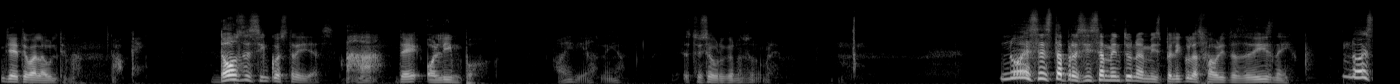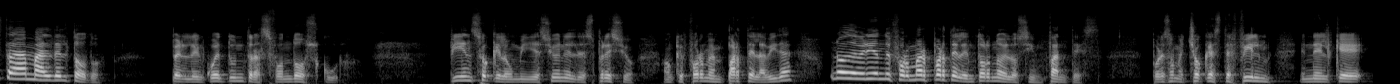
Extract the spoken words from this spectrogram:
Y ahí te va la última. Ok. Dos de cinco estrellas Ajá. de Olimpo. Ay, Dios mío. Estoy seguro que no es su nombre. No es esta precisamente una de mis películas favoritas de Disney. No está mal del todo, pero le encuentro un trasfondo oscuro. Pienso que la humillación y el desprecio, aunque formen parte de la vida, no deberían de formar parte del entorno de los infantes. Por eso me choca este film en el que,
